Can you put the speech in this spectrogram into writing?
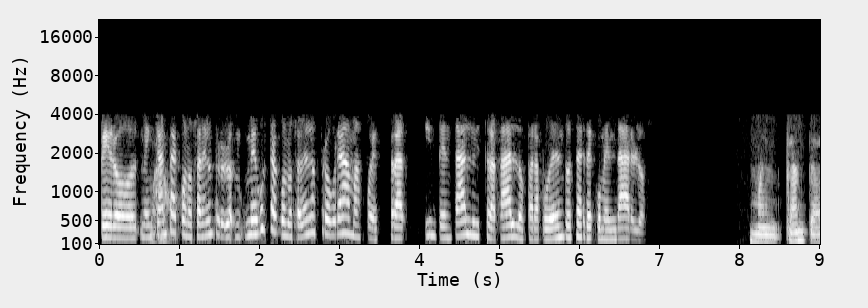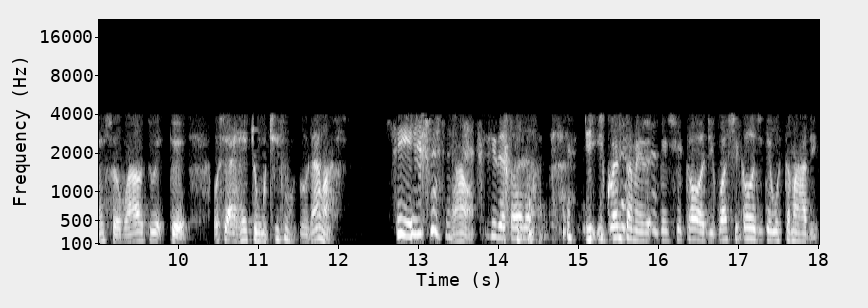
pero me encanta Wow. conocer, en el- me gusta conocer en los programas, pues, tra- intentarlo y tratarlos para poder entonces recomendarlos. Me encanta eso. Wow. Tú, tú- o sea, has hecho muchísimos programas. Sí, Wow. sí, de todo. y, y cuéntame de, de Shakeology. ¿Cuál Shakeology te gusta más a ti?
